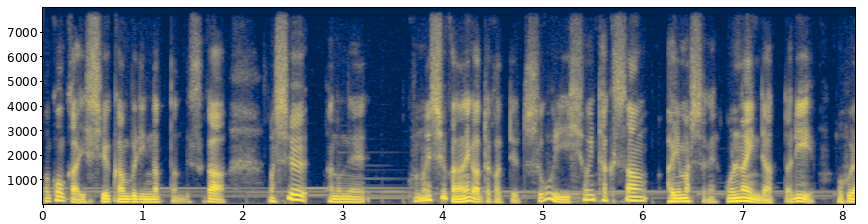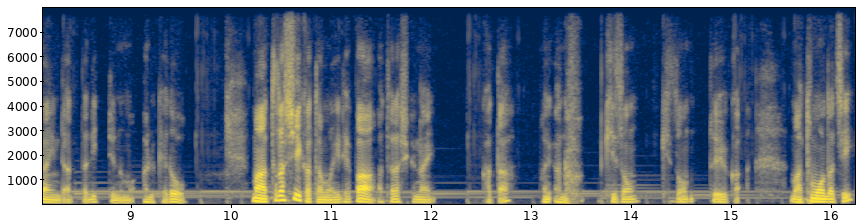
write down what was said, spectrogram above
まあ、今回1週間ぶりになったんですが、まあ、週、あのね、この1週間何があったかっていうと、すごい人にたくさん会いましたね。オンラインであったり、オフラインであったりっていうのもあるけど、まあ、新しい方もいれば、新しくない方、あの、既存、既存というか、まあ、友達、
